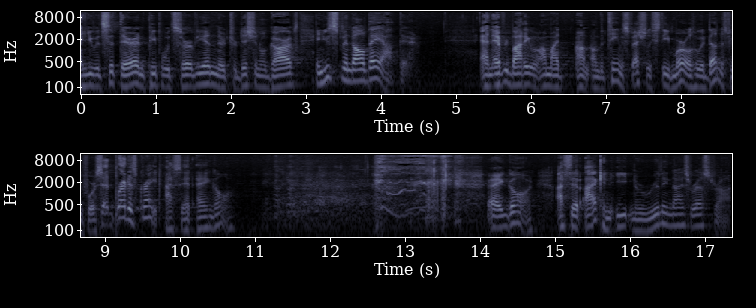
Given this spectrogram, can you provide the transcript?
And you would sit there and people would serve you in their traditional garbs, and you'd spend all day out there. And everybody on, my, on, on the team, especially Steve Merle, who had done this before, said, Bread is great. I said, I ain't going. I ain't going. I said, I can eat in a really nice restaurant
